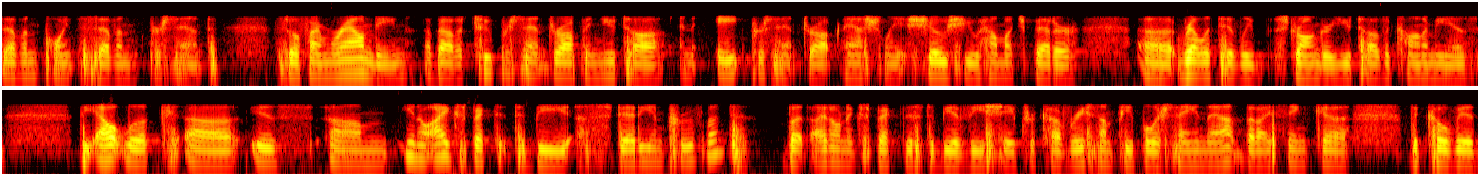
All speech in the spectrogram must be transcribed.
7.7%. So if I'm rounding, about a 2% drop in Utah, an 8% drop nationally, it shows you how much better, uh, relatively stronger Utah's economy is. The outlook uh, is, um, you know, I expect it to be a steady improvement but I don't expect this to be a V-shaped recovery. Some people are saying that, but I think uh, the COVID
